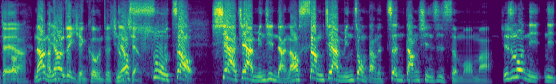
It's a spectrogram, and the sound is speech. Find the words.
对啊，然后你要对以前柯文哲强，你要塑造下架民进党，然后上架下民众党的正当性是什么吗？就是说你，你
